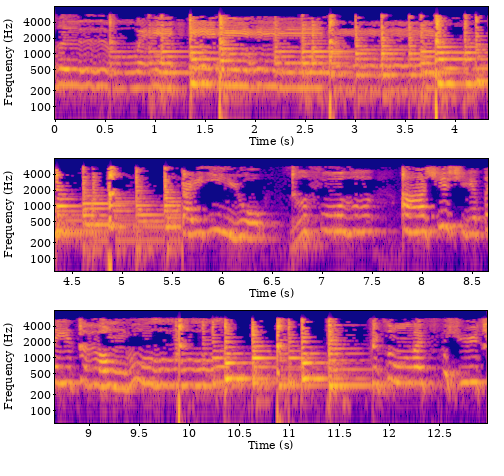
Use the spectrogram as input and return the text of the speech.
是为，该一月是富是阿西西对着龙虎，这种来富须抢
